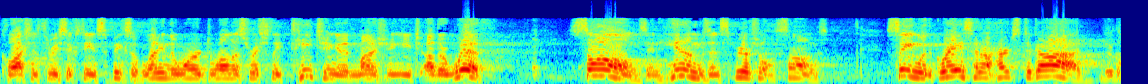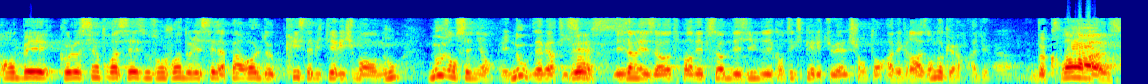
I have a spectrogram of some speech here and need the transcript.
Colossians 3.16 speaks of letting the word dwell in us richly, teaching and admonishing each other with psalms and hymns and spiritual songs, singing with grace in our hearts to God. Le grand B, Colossiens 3,16 nous enjoint de laisser la parole de Christ habiter richement en nous, nous enseignant et nous avertissant Yes. les uns les autres par des psaumes, des hymnes et des cantiques spirituels, chantant avec grâce dans nos cœurs. Adieu. The clause,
